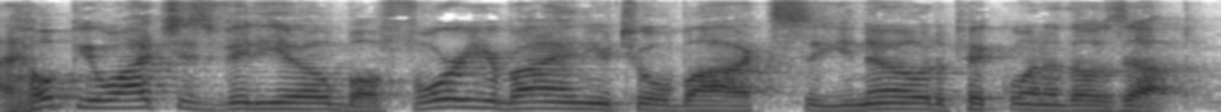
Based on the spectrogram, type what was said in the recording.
I hope you watch this video before you're buying your toolbox so you know to pick one of those up.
